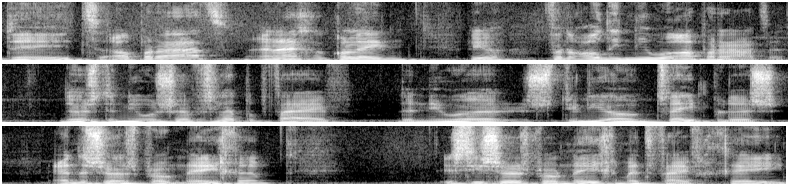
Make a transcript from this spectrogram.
dit apparaat, en eigenlijk alleen van al die nieuwe apparaten, dus de nieuwe Surface Laptop 5, de nieuwe Studio 2 Plus en de Surface Pro 9, is die Surface Pro 9 met 5G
